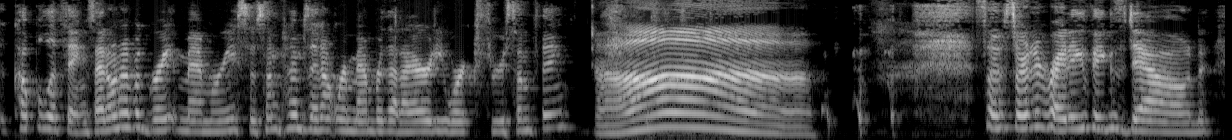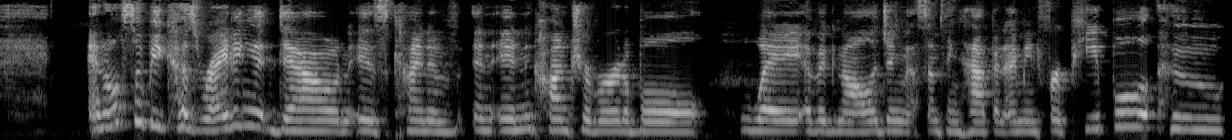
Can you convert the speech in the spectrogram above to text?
a couple of things. I don't have a great memory, so sometimes I don't remember that I already worked through something. ah So I've started writing things down. And also because writing it down is kind of an incontrovertible way of acknowledging that something happened. I mean, for people who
